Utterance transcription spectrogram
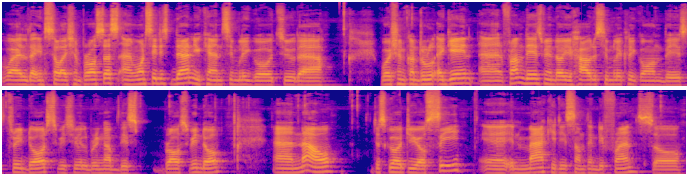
while the installation process. And once it is done you can simply go to the version control again. And from this window you have to simply click on these three dots which will bring up this browse window. And now just go to your C. Uh, in Mac it is something different. So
